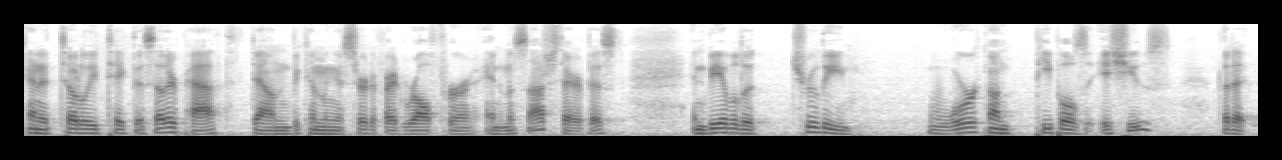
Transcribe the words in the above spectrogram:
kind of totally take this other path down, becoming a certified rolfer and massage therapist, and be able to truly work on people's issues that it,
